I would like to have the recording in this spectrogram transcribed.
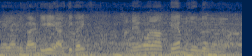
કઈ આપણી ગાડી હે, હાલતી કરી. અને આ કેમ જોઈ લો તમે?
